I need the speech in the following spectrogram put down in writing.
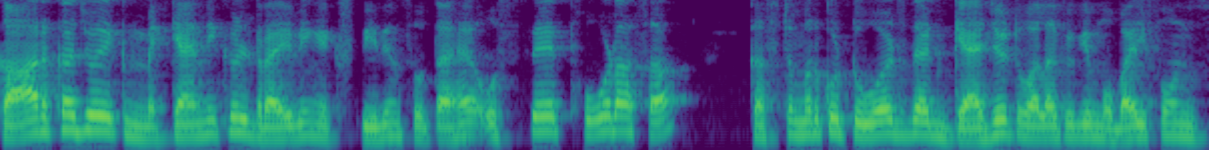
कार का जो एक मैकेनिकल ड्राइविंग एक्सपीरियंस होता है उससे थोड़ा सा कस्टमर को टुवर्ड्स दैट गैजेट वाला क्योंकि मोबाइल फोन्स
